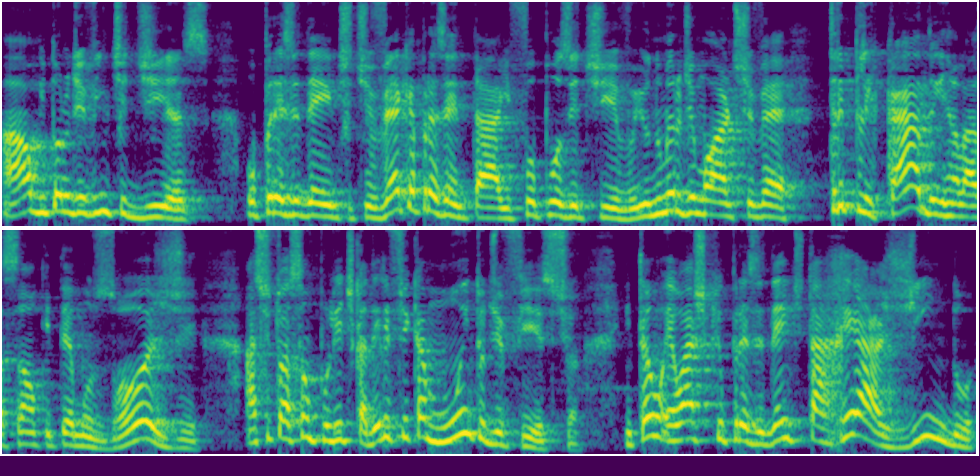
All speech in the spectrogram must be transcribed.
a algo em torno de 20 dias o presidente tiver que apresentar e for positivo e o número de mortes estiver triplicado em relação ao que temos hoje, a situação política dele fica muito difícil. Então, eu acho que o presidente está reagindo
